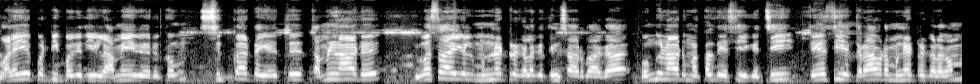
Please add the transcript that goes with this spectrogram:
வளையப்பட்டி பகுதியில் அமையவிருக்கும் சிப்காட்டை எதிர்த்து தமிழ்நாடு விவசாயிகள் முன்னேற்ற கழகத்தின் சார்பாக கொங்கு நாடு மக்கள் தேசிய கட்சி தேசிய திராவிட முன்னேற்ற கழகம்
